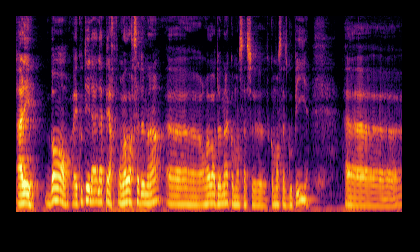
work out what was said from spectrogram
Allez, bon, bah, écoutez, la, perf, on va voir ça demain. Euh, on va voir demain comment ça se, comment ça se goupille. Euh,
